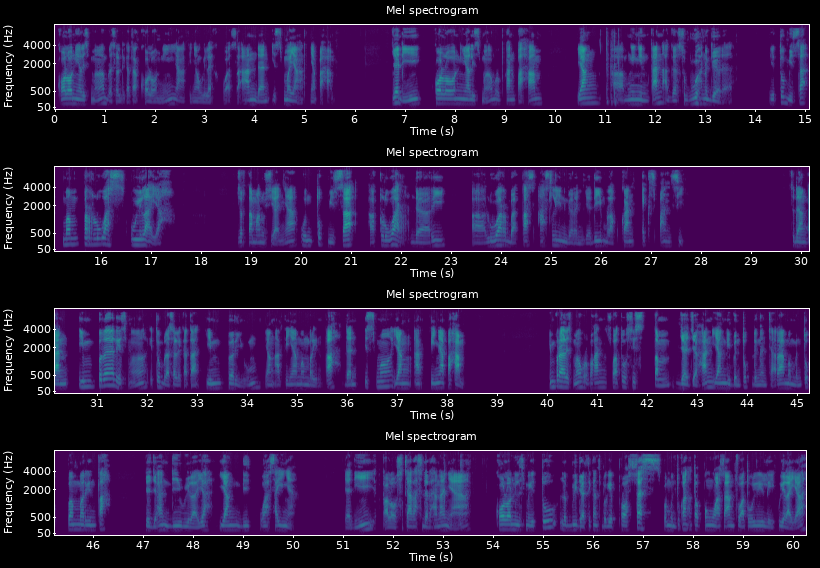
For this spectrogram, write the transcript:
Kolonialisme berasal dari kata koloni yang artinya wilayah kekuasaan dan isme yang artinya paham. Jadi, kolonialisme merupakan paham yang uh, menginginkan agar sebuah negara itu bisa memperluas wilayah serta manusianya untuk bisa uh, keluar dari uh, luar batas asli negaranya. Jadi melakukan ekspansi Sedangkan imperialisme itu berasal dari kata imperium yang artinya memerintah dan isme yang artinya paham. Imperialisme merupakan suatu sistem jajahan yang dibentuk dengan cara membentuk pemerintah jajahan di wilayah yang dikuasainya. Jadi, kalau secara sederhananya, kolonialisme itu lebih diartikan sebagai proses pembentukan atau penguasaan suatu wilayah.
